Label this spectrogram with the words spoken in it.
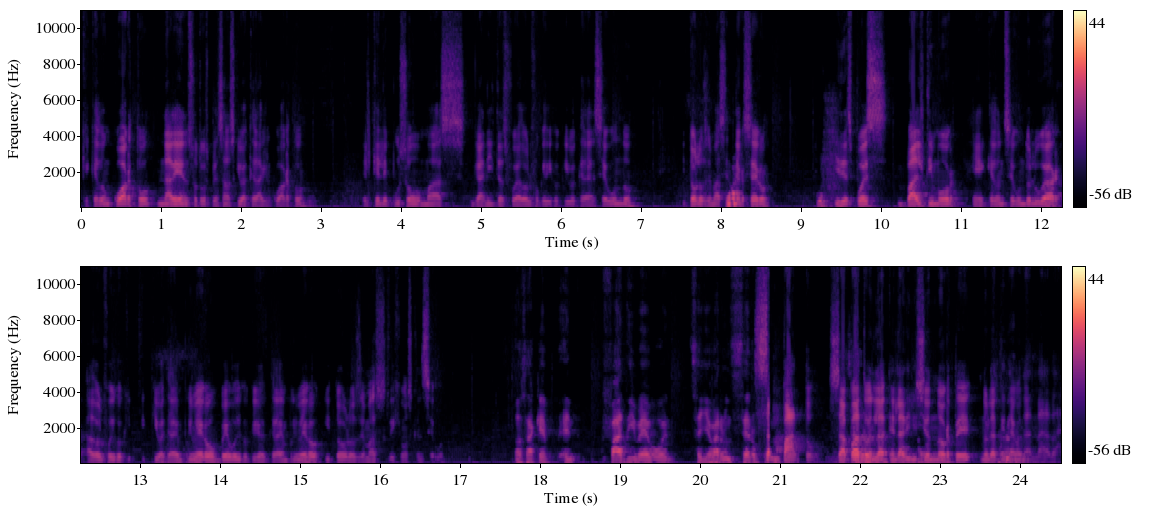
que quedó en cuarto. Nadie de nosotros pensamos que iba a quedar en cuarto. El que le puso más ganitas fue Adolfo, que dijo que iba a quedar en segundo. Y todos los demás en tercero. Y después Baltimore eh, quedó en segundo lugar. Adolfo dijo que, que iba a quedar en primero. Bebo dijo que iba a quedar en primero. Y todos los demás dijimos que en segundo. O sea que en, Fat y Bebo se llevaron cero puntos. Zapato. Zapato en la, en la división norte no le atinaron a nada.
